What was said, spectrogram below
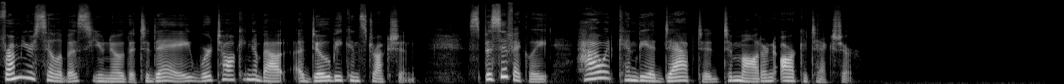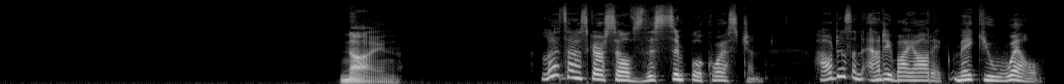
From your syllabus, you know that today we're talking about adobe construction, specifically how it can be adapted to modern architecture. Nine. Let's ask ourselves this simple question How does an antibiotic make you well?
